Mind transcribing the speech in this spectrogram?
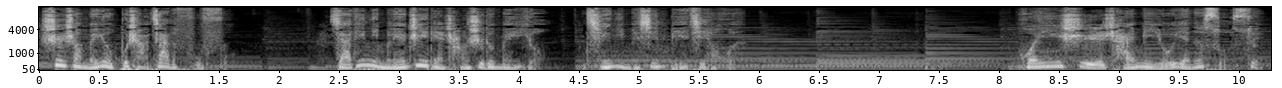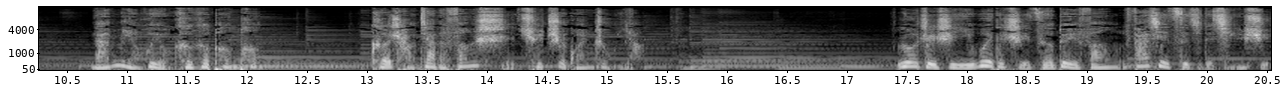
世上没有不吵架的夫妇。假定你们连这一点常识都没有，请你们先别结婚。婚姻是柴米油盐的琐碎。”难免会有磕磕碰碰，可吵架的方式却至关重要。若只是一味的指责对方、发泄自己的情绪，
